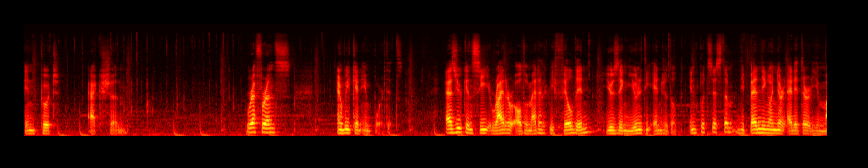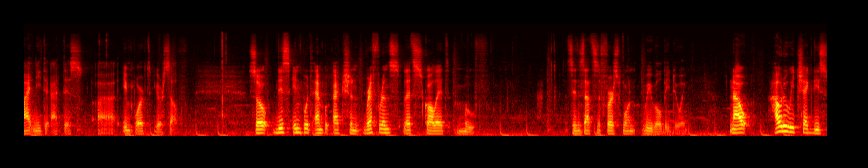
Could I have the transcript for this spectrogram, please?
input action reference and we can import it. As you can see, Rider automatically filled in using Unity engine.input system. Depending on your editor, you might need to add this uh, import yourself. So this input action reference, let's call it move, since that's the first one we will be doing. Now, how do we check this,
